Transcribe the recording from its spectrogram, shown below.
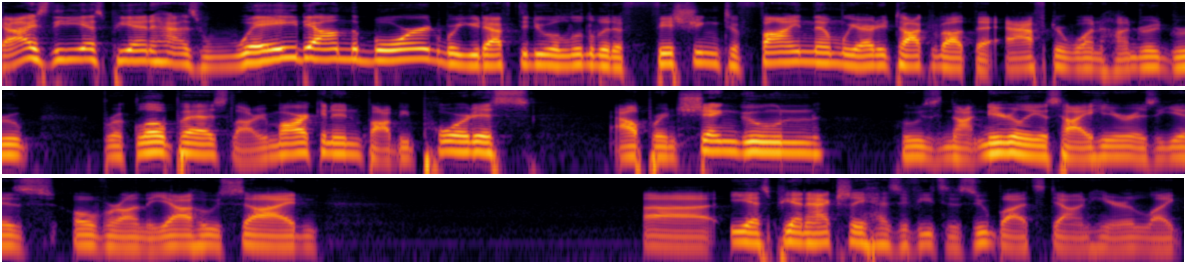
Guys, the ESPN has way down the board where you'd have to do a little bit of fishing to find them. We already talked about the after 100 group. Brook Lopez, Lauri Markkanen, Bobby Portis, Alperen Sengun, who's not nearly as high here as he is over on the Yahoo side. Uh, ESPN actually has Ivica Zubac down here, like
